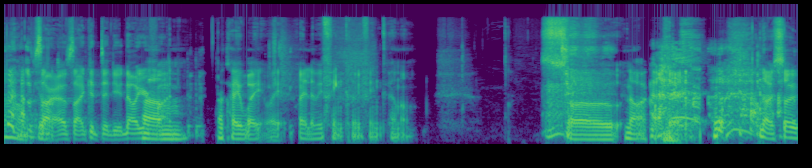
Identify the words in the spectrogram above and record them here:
Oh, i'm sorry i'm sorry continue no you're fine Um, okay, wait, wait, wait. Let me think. Let me think. Hang on. So no, I can't do it. no, so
